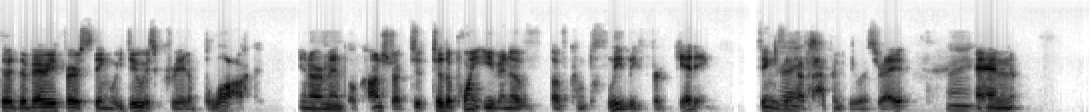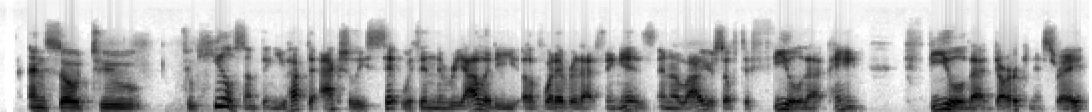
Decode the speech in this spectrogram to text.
the, the very first thing we do is create a block in our hmm mental construct to, to the point even of of completely forgetting things that have happened to us right right. and and so to to heal something you have to actually sit within the reality of whatever that thing is and allow yourself to feel that pain feel that darkness right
